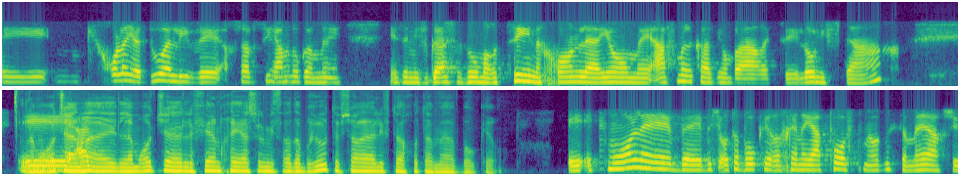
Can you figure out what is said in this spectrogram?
אה, ככל הידוע לי, ועכשיו סיימנו גם אה, איזה מפגש זום ארצי, נכון להיום אה, אף מרכז יום בארץ לא נפתח. למרות, שה... אז... למרות שלפי ההנחיה של משרד הבריאות אפשר היה לפתוח אותם מהבוקר. אתמול בשעות הבוקר אכן היה פוסט מאוד משמח של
